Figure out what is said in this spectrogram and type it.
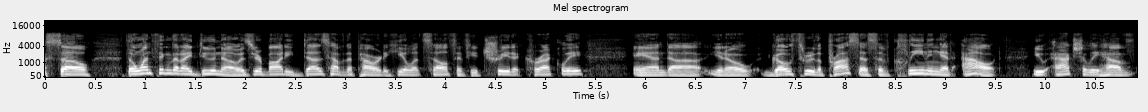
So, the one thing that I do know is your body does have the power to heal itself if you treat it correctly and uh, you know go through the process of cleaning it out you actually have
